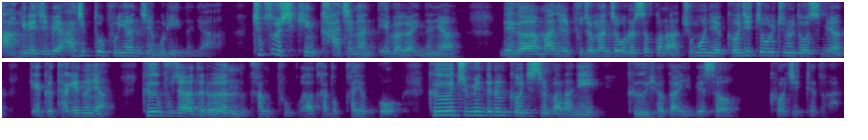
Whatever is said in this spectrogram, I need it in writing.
악인의 집에 아직도 불의한 재물이 있느냐? 축소시킨 가증한 에바가 있느냐? 내가 만일 부정한 저울을 썼거나 주머니에 거짓 저울줄을 두었으면 깨끗하겠느냐? 그 부자들은 강포가 가득하였고 그 주민들은 거짓을 말하니 그 혀가 입에서 거짓되더라.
